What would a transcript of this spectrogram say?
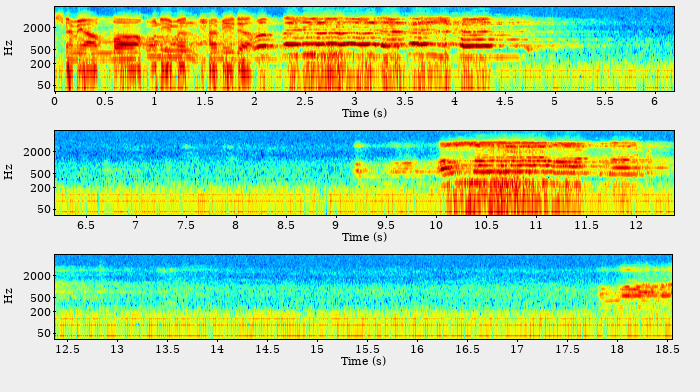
سمع الله لمن حمده. ربنا لك الحمد. الله أكبر. الله أكبر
